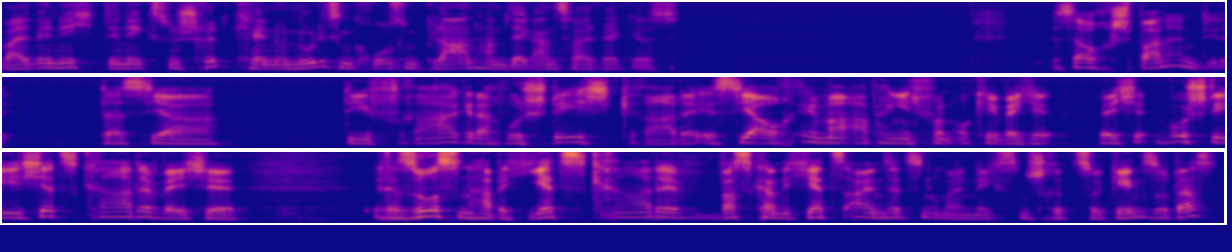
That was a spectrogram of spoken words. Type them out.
weil wir nicht den nächsten Schritt kennen und nur diesen großen Plan haben, der ganz weit weg ist. ist auch spannend, dass ja die Frage nach, wo stehe ich gerade, ist ja auch immer abhängig von, okay, welche, welche, wo stehe ich jetzt gerade, welche Ressourcen habe ich jetzt gerade, was kann ich jetzt einsetzen, um einen nächsten Schritt zu gehen, sodass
